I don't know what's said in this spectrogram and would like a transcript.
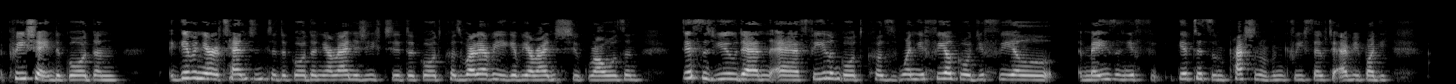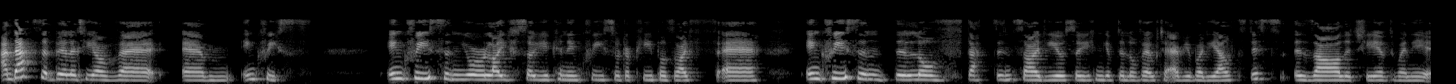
appreciating the good and giving your attention to the good and your energy to the good because whatever you give your energy grows and this is you then uh, feeling good because when you feel good you feel amazing you f- give this impression of increase out to everybody and that's the ability of uh, um, increase increase in your life so you can increase other people's life. Uh, increasing the love that's inside you so you can give the love out to everybody else. This is all achieved when you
